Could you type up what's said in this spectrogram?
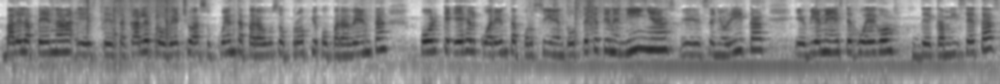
vale la pena este, sacarle provecho a su cuenta para uso propio o para venta porque es el 40%. Usted que tiene niñas, eh, señoritas, eh, viene este juego de camisetas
